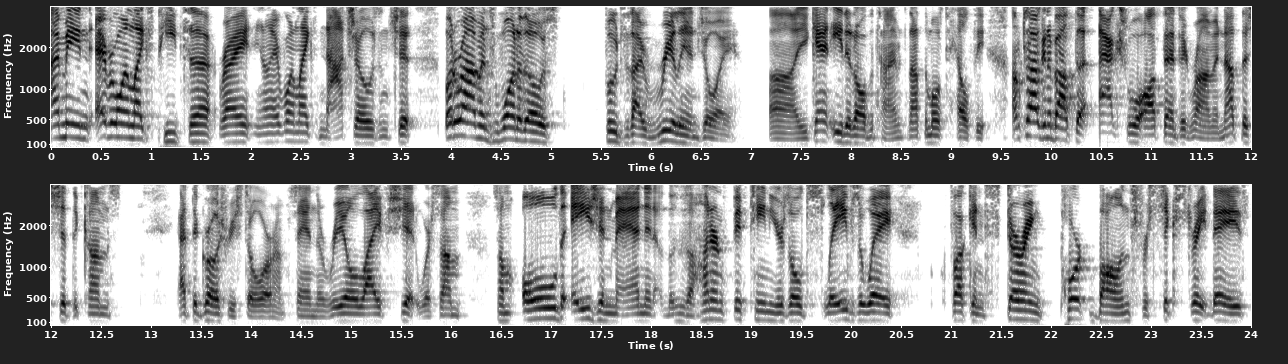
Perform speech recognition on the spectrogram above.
I mean, everyone likes pizza, right? You know, everyone likes nachos and shit. But ramen's one of those foods that I really enjoy. Uh, you can't eat it all the time. It's not the most healthy. I'm talking about the actual authentic ramen, not the shit that comes at the grocery store. I'm saying the real life shit where some some old Asian man who's 115 years old slaves away fucking stirring pork bones for six straight days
